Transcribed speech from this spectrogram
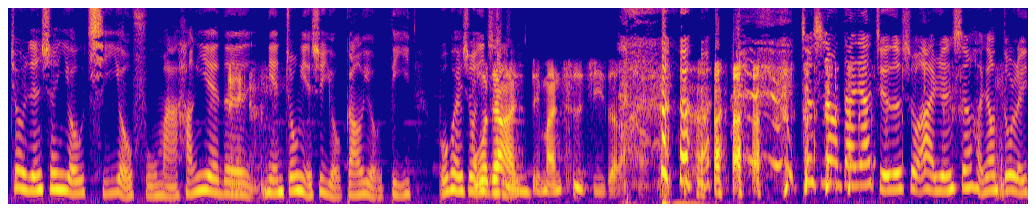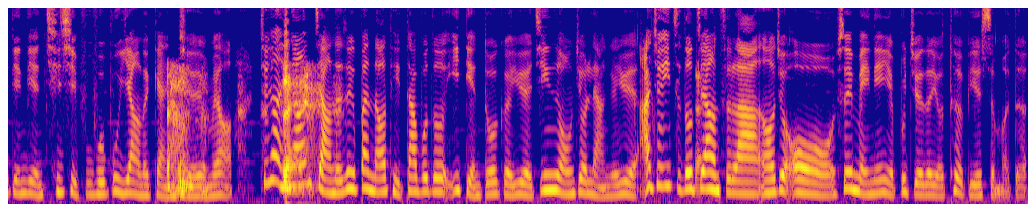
就人生有起有伏嘛，行业的年终也是有高有低。不会说，不过这样也蛮刺激的啦，就是让大家觉得说啊，人生好像多了一点点起起伏伏不一样的感觉，有没有？就像你刚刚讲的，这个半导体大不多一点多个月，金融就两个月啊，就一直都这样子啦，然后就哦，所以每年也不觉得有特别什么的。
